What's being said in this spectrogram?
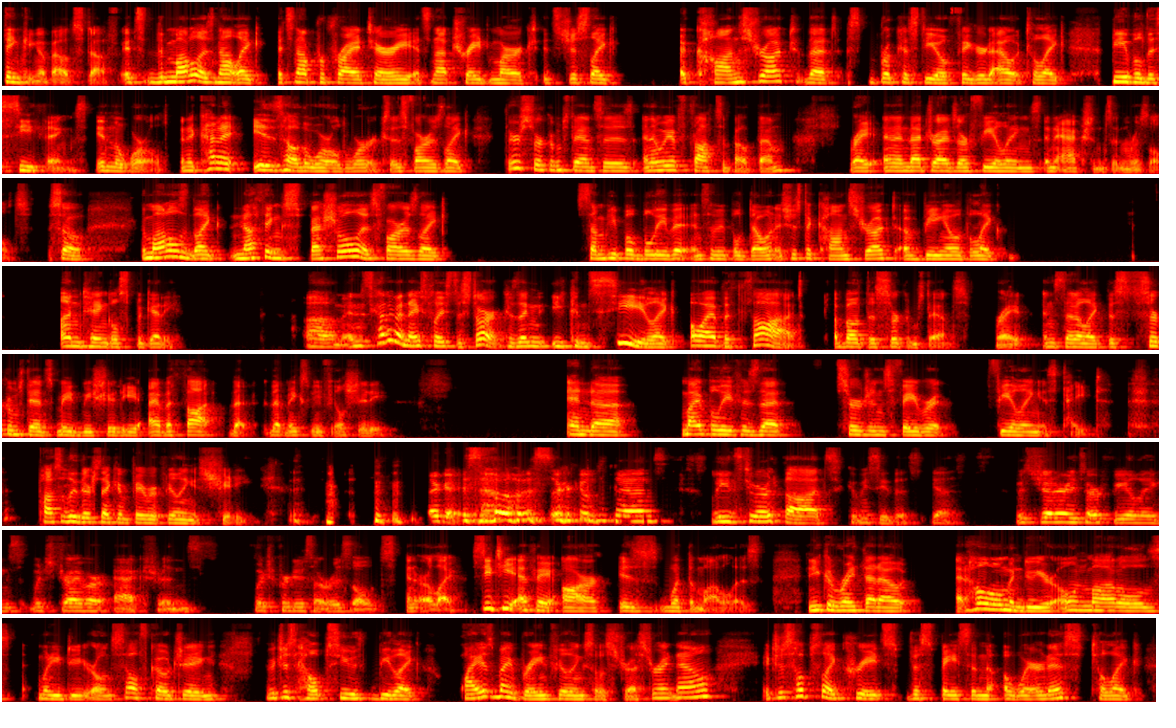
thinking about stuff. It's the model is not like it's not proprietary, it's not trademarked. It's just like a construct that Brooke Castillo figured out to like be able to see things in the world. And it kind of is how the world works as far as like their circumstances and then we have thoughts about them. right? And then that drives our feelings and actions and results. So the model's like nothing special as far as like some people believe it and some people don't. It's just a construct of being able to like untangle spaghetti. Um, and it's kind of a nice place to start because then you can see like, oh, I have a thought about this circumstance, right? Instead of like this circumstance made me shitty, I have a thought that that makes me feel shitty. And uh, my belief is that surgeons' favorite feeling is tight. Possibly their second favorite feeling is shitty. okay, so circumstance leads to our thoughts. Can we see this? Yes. Which generates our feelings, which drive our actions, which produce our results in our life. CTFAR is what the model is. And you can write that out at home and do your own models when you do your own self coaching. It just helps you be like, why is my brain feeling so stressed right now? It just helps like creates the space and the awareness to like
